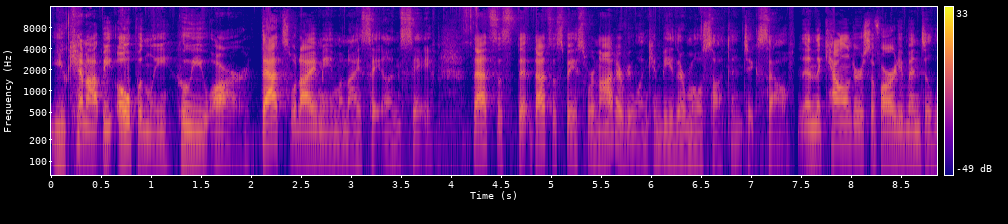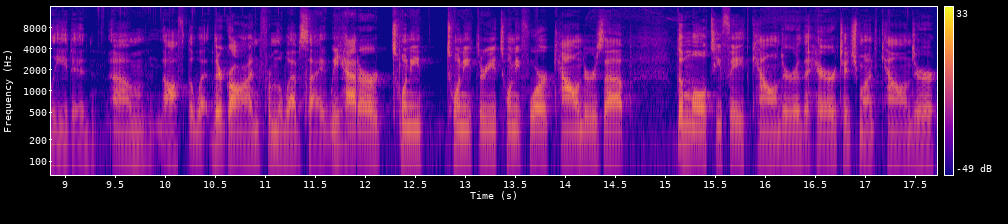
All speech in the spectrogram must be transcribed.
you cannot be openly who you are. That's what I mean when I say unsafe. That's a, that's a space where not everyone can be their most authentic self. And the calendars have already been deleted um, off the web. They're gone from the website. We had our 2023, 24 calendars up, the multi-faith calendar, the Heritage Month calendar,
